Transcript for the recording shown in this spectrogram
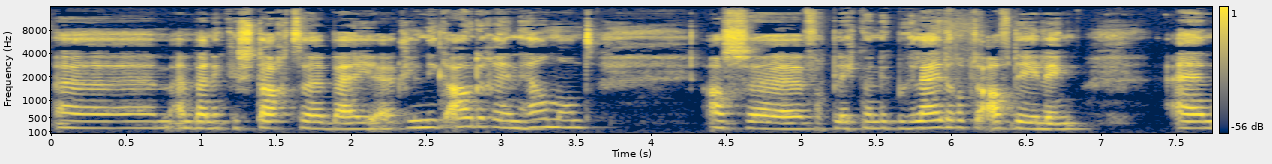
ehm, en ben ik gestart eh, bij eh, Kliniek Ouderen in Helmond als verpleegkundig begeleider op de afdeling. En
